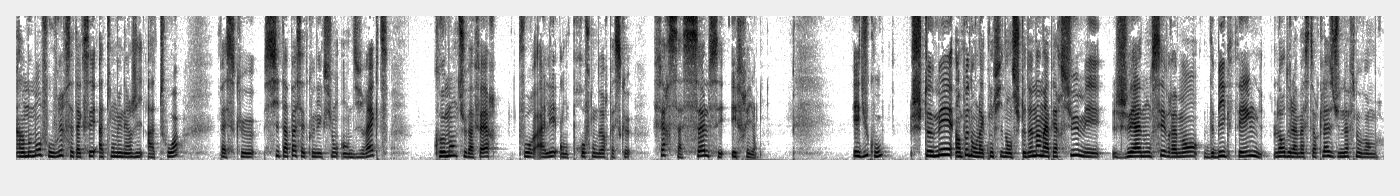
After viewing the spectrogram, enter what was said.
À un moment, il faut ouvrir cet accès à ton énergie, à toi, parce que si t'as pas cette connexion en direct, comment tu vas faire pour aller en profondeur? Parce que faire ça seul, c'est effrayant. Et du coup, je te mets un peu dans la confidence, je te donne un aperçu, mais je vais annoncer vraiment the big thing lors de la masterclass du 9 novembre.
